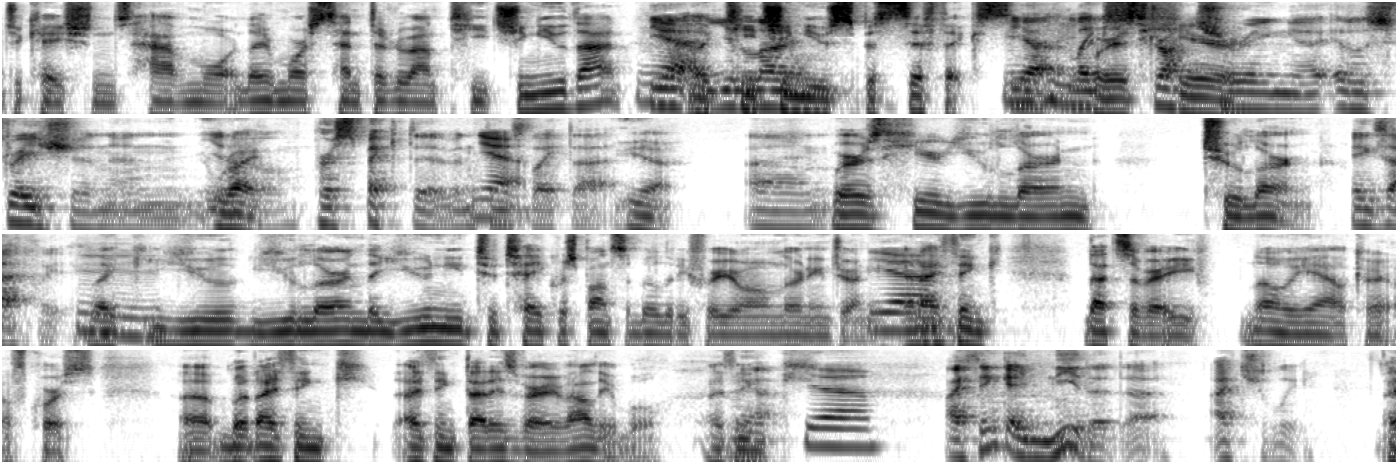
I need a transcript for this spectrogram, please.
educations have more they're more centered around teaching you that. Yeah, Like you teaching learn- you specifics. Yeah, like Whereas here- structuring uh, illustration and you Right. know perspective and Yeah. things like that. Yeah. Um, Whereas here you learn to learn. exactly. Like you you learn that you need to take responsibility for your own learning journey. yeah. And I think that's a very oh yeah, okay, of course. Uh, but I think I think that is very valuable. I think yeah, I think I needed that actually. I,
